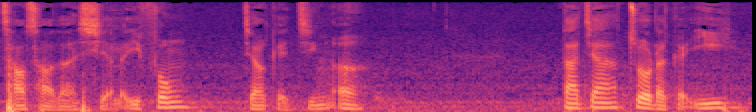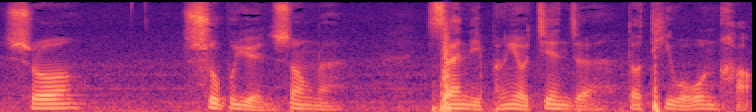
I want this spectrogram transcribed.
草草地写了一封，交给金二。大家做了个揖，说：“恕不远送了，山里朋友见着都替我问好。”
